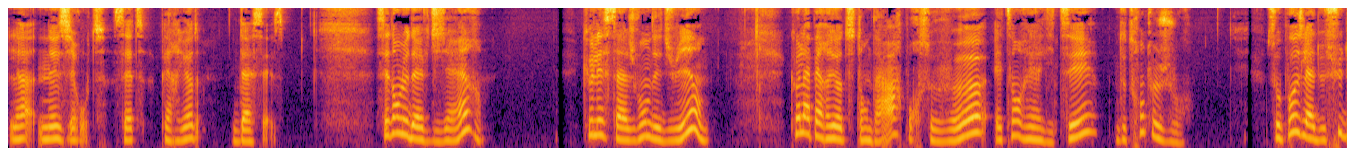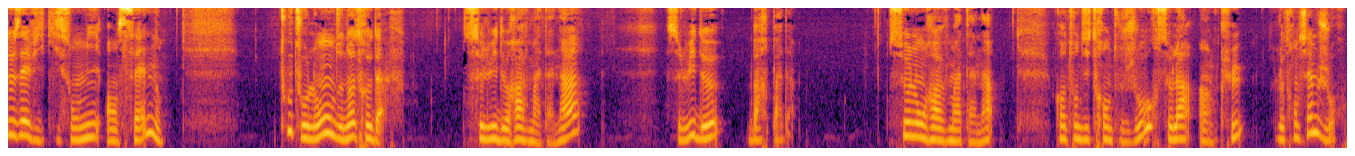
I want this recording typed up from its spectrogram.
la Nézirut, cette période d'ascèse. C'est dans le DAF d'hier que les sages vont déduire que la période standard pour ce vœu est en réalité de 30 jours. S'opposent là-dessus deux avis qui sont mis en scène tout au long de notre DAF. Celui de Rav Matana, celui de Barpada. Selon Rav Matana, quand on dit 30 jours, cela inclut le 30e jour.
